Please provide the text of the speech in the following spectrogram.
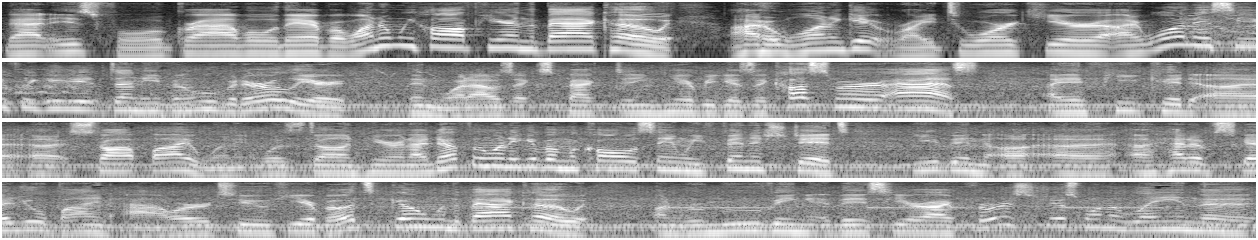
that is full gravel there. But why don't we hop here in the backhoe? I want to get right to work here. I want to see if we can get done even a little bit earlier than what I was expecting here because the customer asked if he could uh, uh, stop by when it was done here and I definitely want to give him a call saying we finished it even uh, uh, ahead of schedule by an hour or two here but let's go with the backhoe on removing this here I first just want to lay in the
